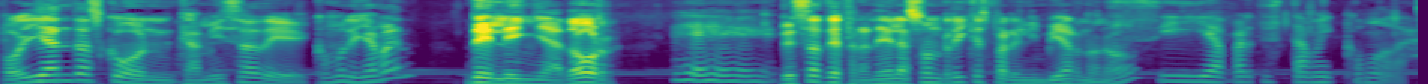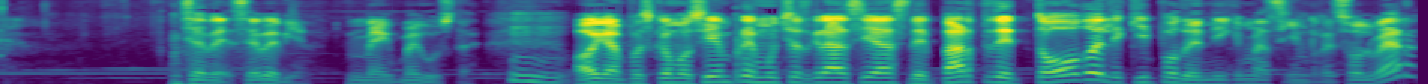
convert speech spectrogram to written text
hoy andas con camisa de... ¿Cómo le llaman? De leñador. Eh, De esas de franela, son ricas para el invierno, ¿no? Sí, aparte está muy cómoda. Se ve, se ve bien. Me, me gusta. Oigan, pues como siempre, muchas gracias de parte de todo el equipo de Enigma sin resolver.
